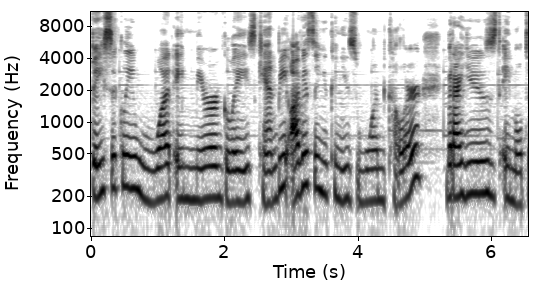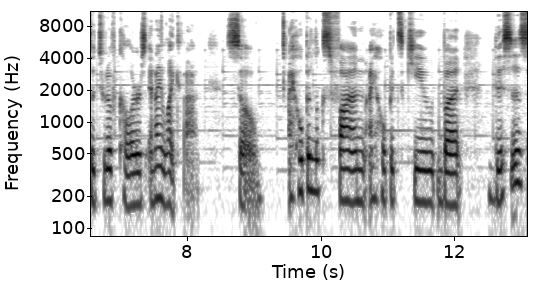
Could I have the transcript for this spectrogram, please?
basically what a mirror glaze can be. Obviously, you can use one color, but I used a multitude of colors and I like that. So I hope it looks fun. I hope it's cute, but this is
